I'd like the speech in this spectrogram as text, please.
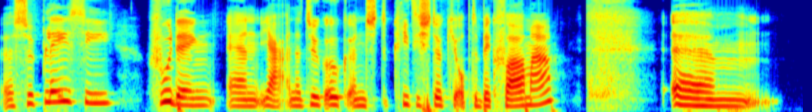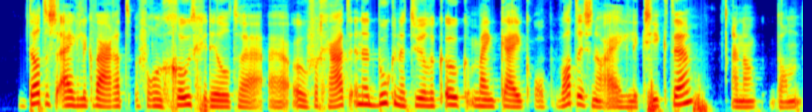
uh, suppletie, voeding en ja, natuurlijk ook een kritisch stukje op de Big Pharma. Um, dat is eigenlijk waar het voor een groot gedeelte uh, over gaat. In het boek natuurlijk ook mijn kijk op wat is nou eigenlijk ziekte. En dan, dan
